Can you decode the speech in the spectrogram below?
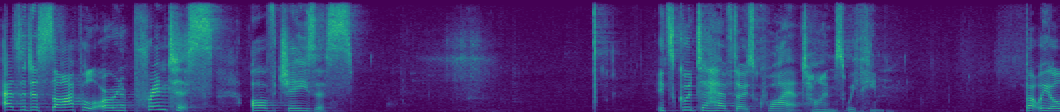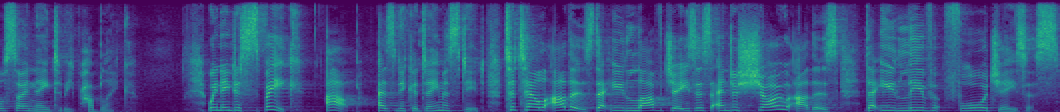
as a disciple or an apprentice of Jesus. It's good to have those quiet times with Him, but we also need to be public. We need to speak up as Nicodemus did, to tell others that you love Jesus and to show others that you live for Jesus.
